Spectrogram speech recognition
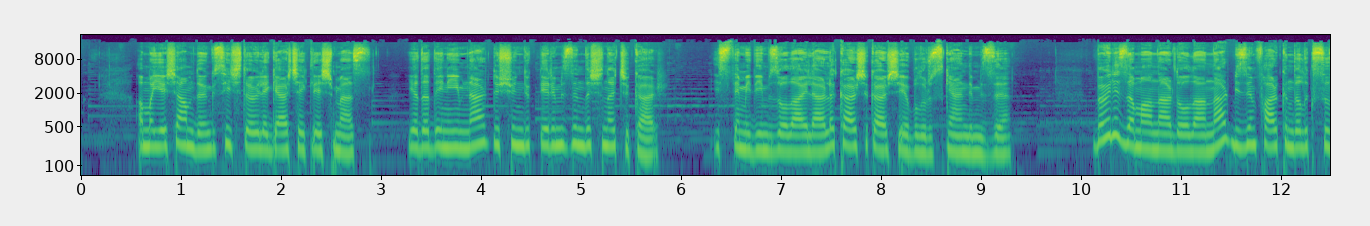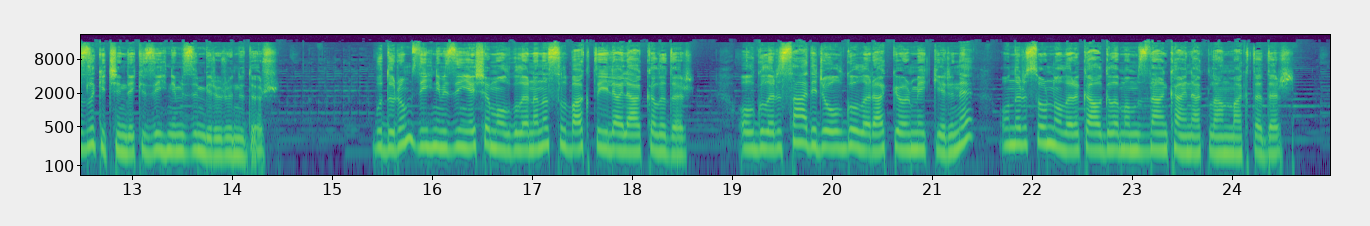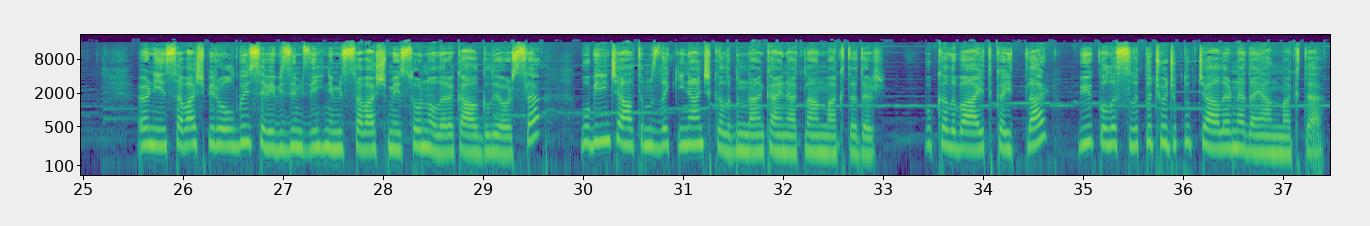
Ama yaşam döngüsü hiç de öyle gerçekleşmez. Ya da deneyimler düşündüklerimizin dışına çıkar. İstemediğimiz olaylarla karşı karşıya buluruz kendimizi.'' Böyle zamanlarda olanlar bizim farkındalıksızlık içindeki zihnimizin bir ürünüdür. Bu durum zihnimizin yaşam olgularına nasıl baktığıyla alakalıdır. Olguları sadece olgu olarak görmek yerine onları sorun olarak algılamamızdan kaynaklanmaktadır. Örneğin savaş bir olguysa ve bizim zihnimiz savaşmayı sorun olarak algılıyorsa, bu bilinçaltımızdaki inanç kalıbından kaynaklanmaktadır. Bu kalıba ait kayıtlar büyük olasılıkla çocukluk çağlarına dayanmakta.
